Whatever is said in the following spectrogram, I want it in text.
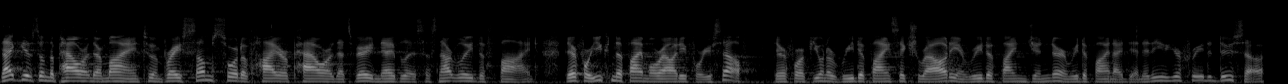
that gives them the power in their mind to embrace some sort of higher power that's very nebulous, that's not really defined. Therefore, you can define morality for yourself. Therefore, if you want to redefine sexuality and redefine gender and redefine identity, you're free to do so.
